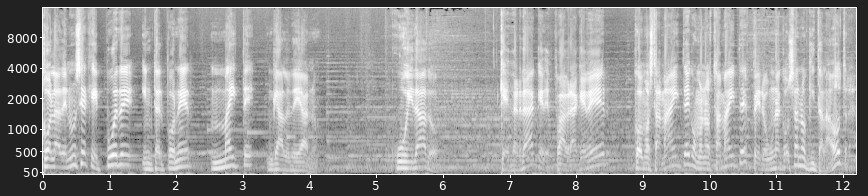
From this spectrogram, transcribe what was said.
con la denuncia que puede interponer Maite Galdeano. Cuidado, que es verdad que después habrá que ver cómo está Maite, cómo no está Maite, pero una cosa no quita la otra.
